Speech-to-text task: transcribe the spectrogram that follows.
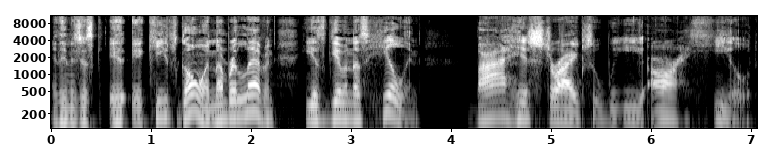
And then it just, it, it keeps going. Number 11, he has given us healing. By his stripes, we are healed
